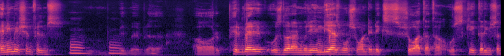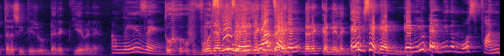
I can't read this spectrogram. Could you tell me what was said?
animation films with my brother और फिर मैं उस दौरान मुझे इंडियाज मोस्ट वांटेड एक शो आता था उसके करीब सत्तर अस्सी एपिसोड डायरेक्ट किए मैंने। अमेजिंग तो वो जाके दिल्ली जाके डायरेक्ट करने लग गया एक second can you tell me the most fun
